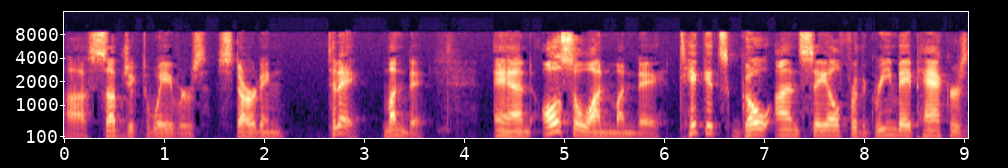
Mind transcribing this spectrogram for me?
uh, subject to waivers starting today, Monday. And also on Monday, tickets go on sale for the Green Bay Packers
